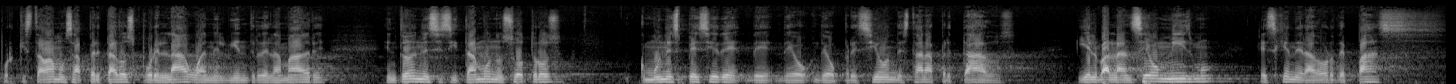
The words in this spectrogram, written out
porque estábamos apretados por el agua en el vientre de la madre, entonces necesitamos nosotros como una especie de, de opresión, de estar apretados. Y el balanceo mismo es generador de paz,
